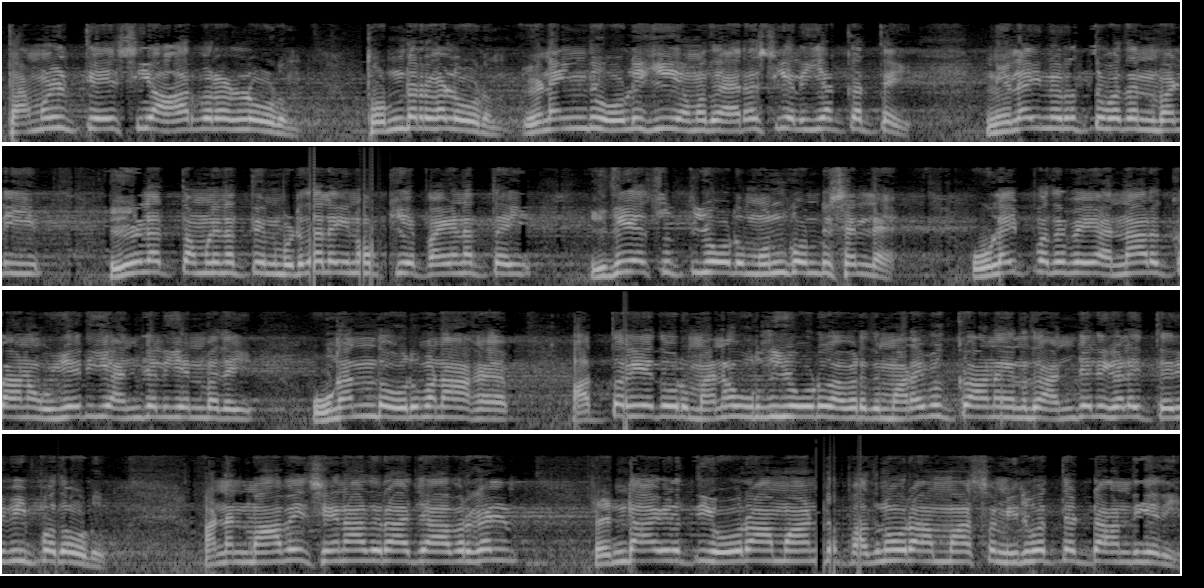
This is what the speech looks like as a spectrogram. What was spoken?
தமிழ் தேசிய ஆர்வலர்களோடும் தொண்டர்களோடும் இணைந்து ஒழுகி எமது அரசியல் இயக்கத்தை நிலைநிறுத்துவதன் வழி ஈழத்தமிழினத்தின் விடுதலை நோக்கிய பயணத்தை இதய சுத்தியோடு முன்கொண்டு செல்ல உழைப்பதுவே அன்னாருக்கான உயரிய அஞ்சலி என்பதை உணர்ந்த ஒருவனாக அத்தகையது ஒரு மன உறுதியோடு அவரது மறைவுக்கான எனது அஞ்சலிகளை தெரிவிப்பதோடு அண்ணன் மாவை சேனாதிராஜா அவர்கள் ரெண்டாயிரத்தி ஓராம் ஆண்டு பதினோராம் மாதம் இருபத்தெட்டாம் தேதி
